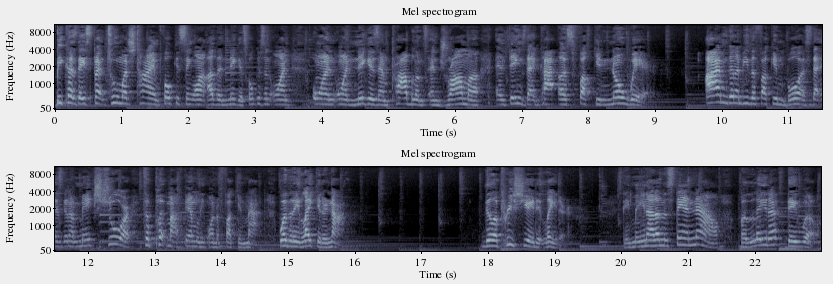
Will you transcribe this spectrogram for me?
Because they spent too much time focusing on other niggas, focusing on on on niggas and problems and drama and things that got us fucking nowhere. I'm gonna be the fucking boss that is gonna make sure to put my family on the fucking map, whether they like it or not. They'll appreciate it later. They may not understand now, but later they will.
